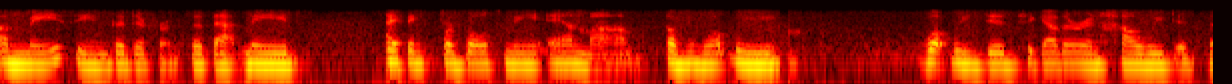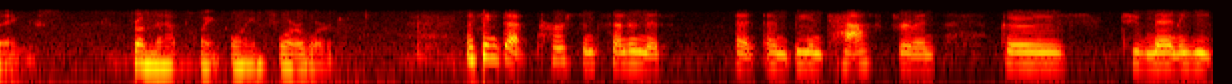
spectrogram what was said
amazing the difference that that made. I think for both me and mom of what we what we did together and how we did things from that point going forward? I think that person centeredness and, and being task driven goes to many,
